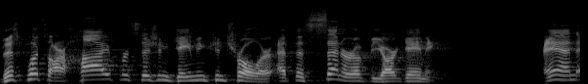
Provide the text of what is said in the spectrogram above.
This puts our high precision gaming controller at the center of VR gaming. And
